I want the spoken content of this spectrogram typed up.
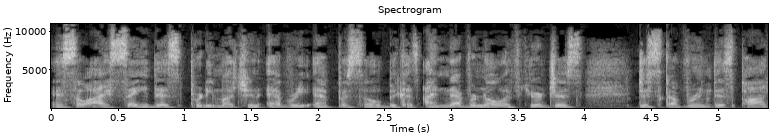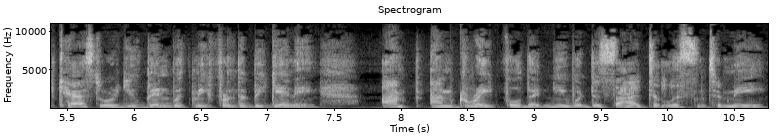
And so I say this pretty much in every episode because I never know if you're just discovering this podcast or you've been with me from the beginning. I'm, I'm grateful that you would decide to listen to me.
